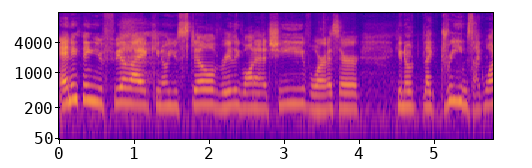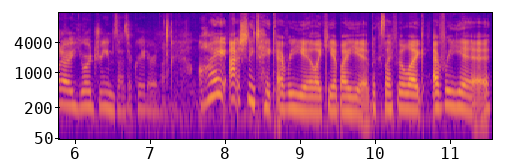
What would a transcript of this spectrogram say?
anything you feel like you know you still really want to achieve, or is there you know like dreams? Like what are your dreams as a creator? Like I actually take every year, like year by year, because I feel like every year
